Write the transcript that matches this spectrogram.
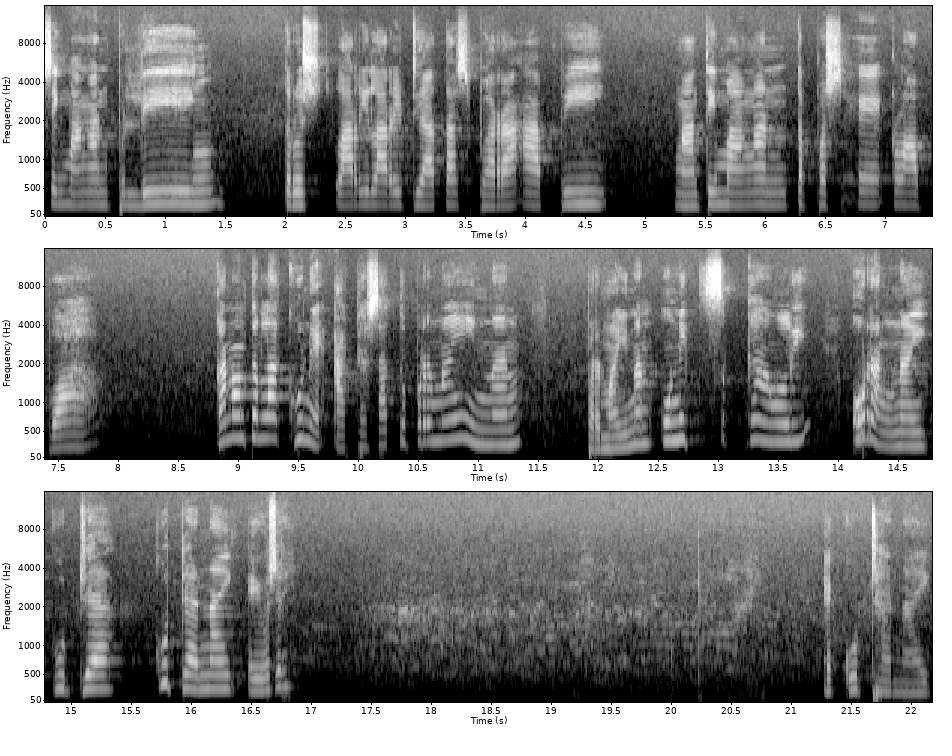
sing mangan beling, terus lari-lari di atas bara api, nganti mangan tepes e kelapa. Kan nonton lagu nih, ada satu permainan, permainan unik sekali. Orang naik kuda, kuda naik, eh sih. Eh kuda naik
